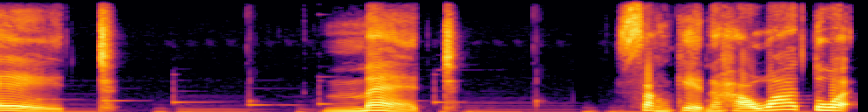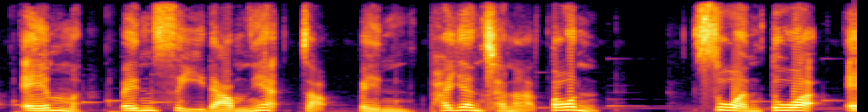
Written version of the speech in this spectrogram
A T mat สังเกตนะคะว่าตัว M เป็นสีดำเนี่ยจะเป็นพยัญชนะต้น ส่วนตัว A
